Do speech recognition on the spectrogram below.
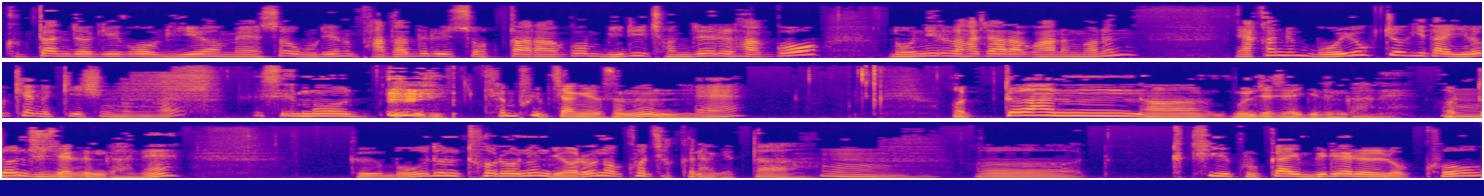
극단적이고 위험해서 우리는 받아들일 수 없다라고 미리 전제를 하고 논의를 하자라고 하는 거는 약간 좀 모욕적이다 이렇게 느끼신 건가요? 글쎄 뭐 캠프 입장에서는 예. 어떠한 어, 문제 제기든 간에 어떤 음. 주제든 간에 그 모든 토론은 열어놓고 접근하겠다. 음. 어, 특히 국가의 미래를 놓고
